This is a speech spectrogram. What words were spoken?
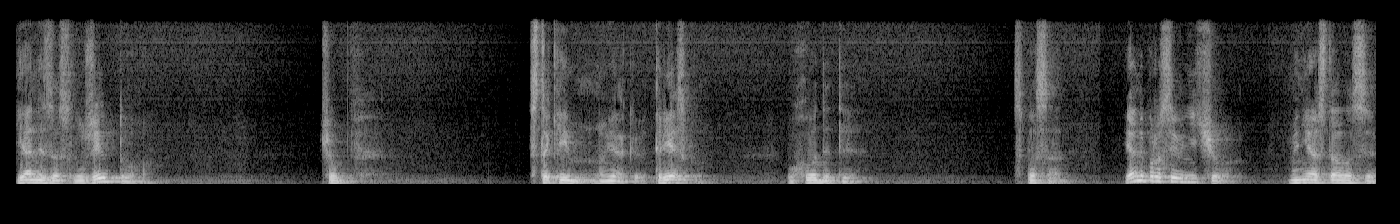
Я не заслужив того, щоб таким, ну як, треском уходити з посади. Я не просив нічого. Мені залишилося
